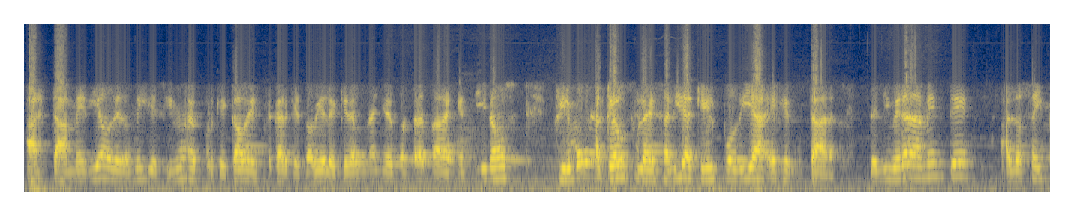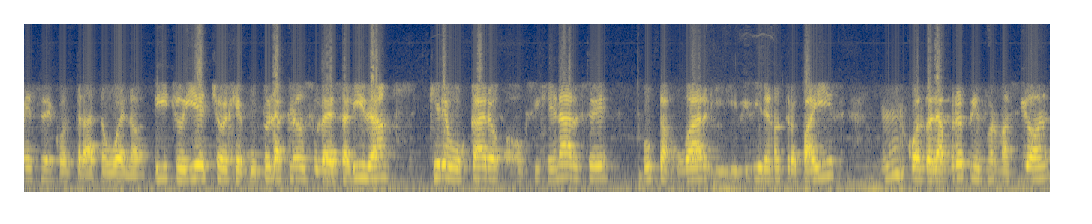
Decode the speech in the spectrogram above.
hasta mediados de 2019, porque cabe destacar que todavía le queda un año de contrato a Argentinos, firmó una cláusula de salida que él podía ejecutar deliberadamente a los seis meses de contrato. Bueno, dicho y hecho, ejecutó la cláusula de salida, quiere buscar oxigenarse, busca jugar y, y vivir en otro país, mm, cuando la propia información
